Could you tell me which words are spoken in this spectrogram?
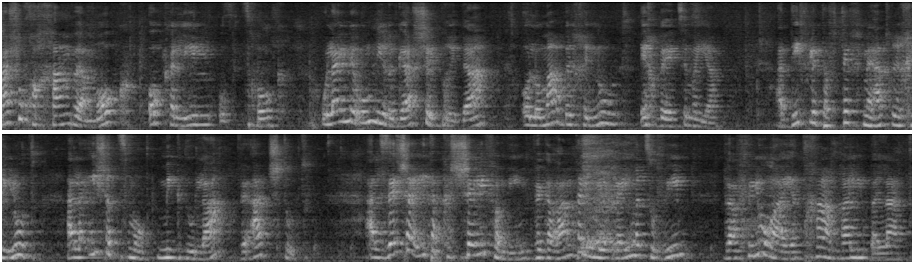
משהו חכם ועמוק, או קליל או בצחוק, אולי נאום נרגש של פרידה, או לומר בכנות איך בעצם היה. עדיף לטפטף מעט רכילות על האיש עצמו, מגדולה ועד שטות. על זה שהיית קשה לפעמים וגרמת לי מרגעים עצובים, ואפילו רעייתך אמרה לי בלט,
